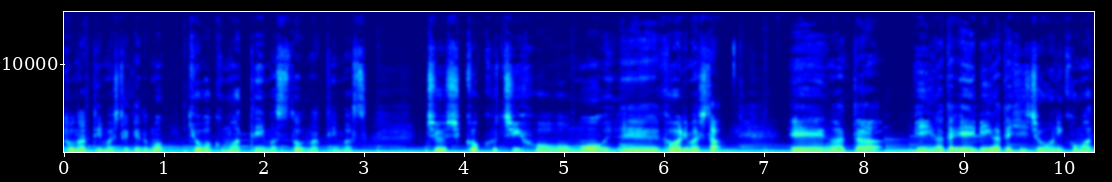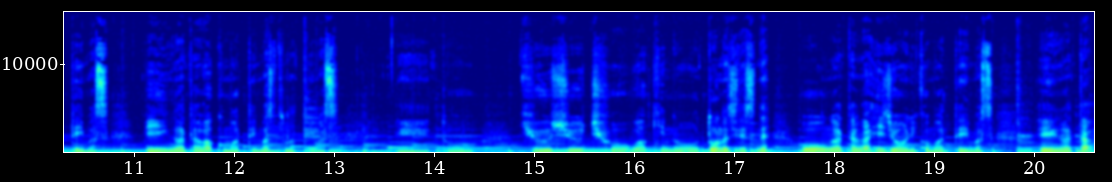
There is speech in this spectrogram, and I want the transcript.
となっていましたけども今日は困っていますとなっています。中四国地方も、えー、変わりました A 型 B 型 AB 型非常に困っています B 型は困っていますとなっていますえっ、ー、と九州地方は昨日と同じですね。O 型が非常に困っています。A 型、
